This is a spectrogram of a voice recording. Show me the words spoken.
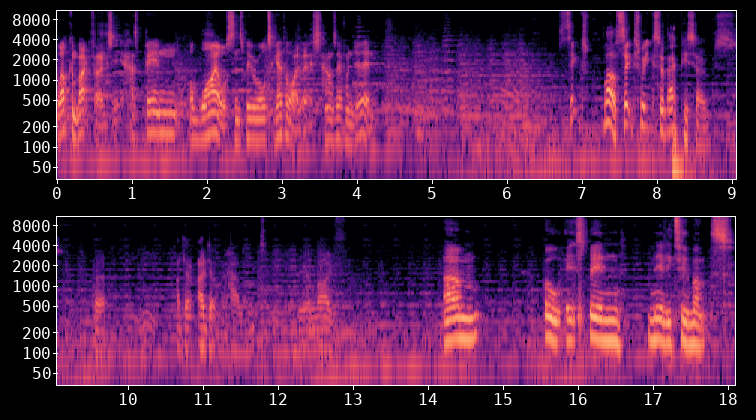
Welcome back, folks. It has been a while since we were all together like this. How's everyone doing? Six well, six weeks of episodes, but I don't I don't know how long it's been in real life. Um, oh, it's been nearly two months,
